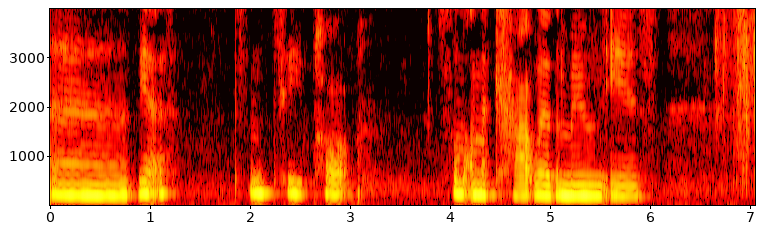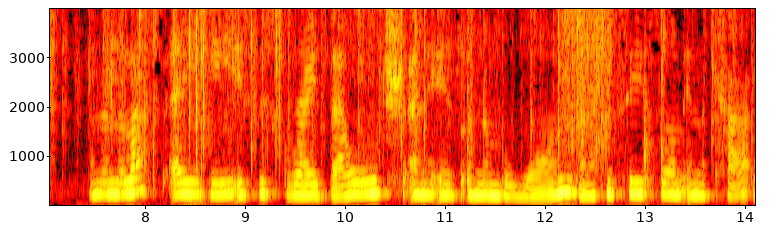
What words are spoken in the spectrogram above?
Uh, yeah, some teapot, some on the cat where the moon is. And then the last AB is this grey Belge and it is a number one and I can see some in the cat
